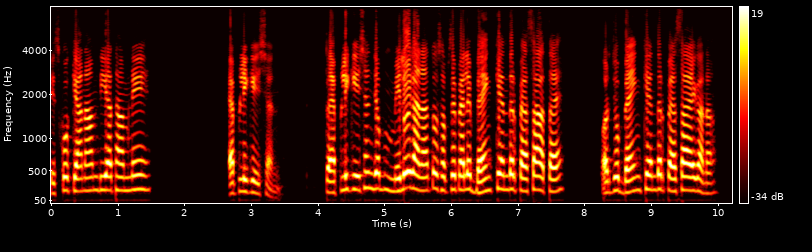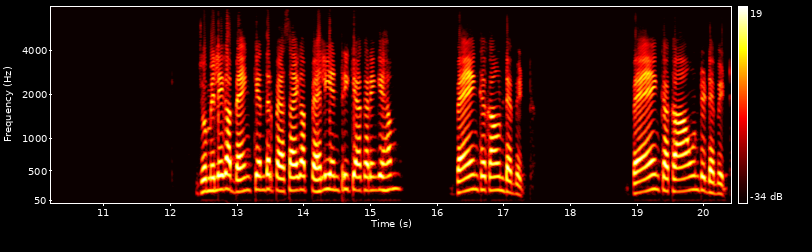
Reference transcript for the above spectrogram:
इसको क्या नाम दिया था हमने? एप्लीकेशन तो एप्लीकेशन जब मिलेगा ना तो सबसे पहले बैंक के अंदर पैसा आता है और जो बैंक के अंदर पैसा आएगा ना, जो मिलेगा बैंक के अंदर पैसा आएगा, पहली एंट्री क्या करेंगे हम? Bank account debit bank account debit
